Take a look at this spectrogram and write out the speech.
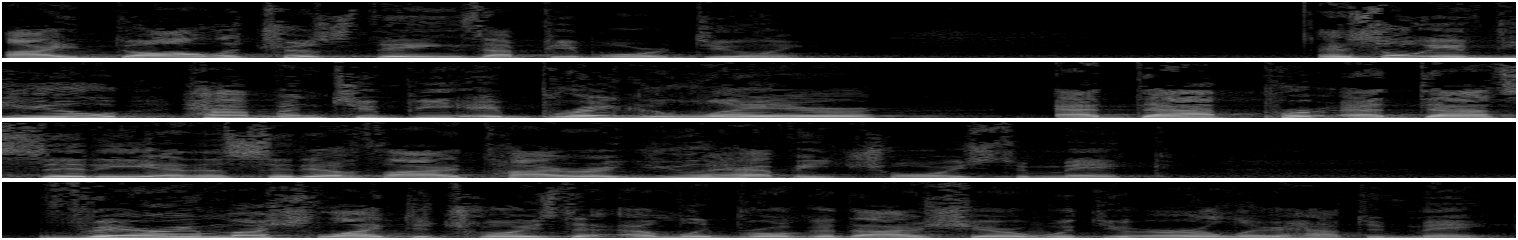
idolatrous things that people are doing. And so if you happen to be a bricklayer at that, per, at that city and the city of Thyatira, you have a choice to make. Very much like the choice that Emily Brooker that I shared with you earlier had to make.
